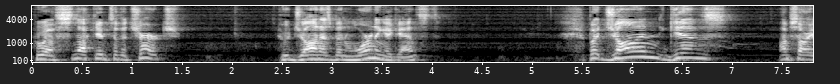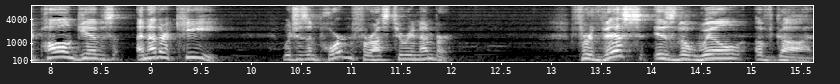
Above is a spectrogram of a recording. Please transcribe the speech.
who have snuck into the church, who John has been warning against. But John gives, I'm sorry, Paul gives another key, which is important for us to remember. For this is the will of God,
